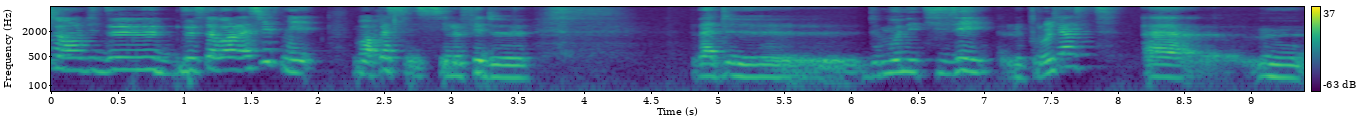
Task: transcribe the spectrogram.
j'ai envie de, de savoir la suite, mais bon après c'est c'est le fait de bah, de, de monétiser le podcast. Euh,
